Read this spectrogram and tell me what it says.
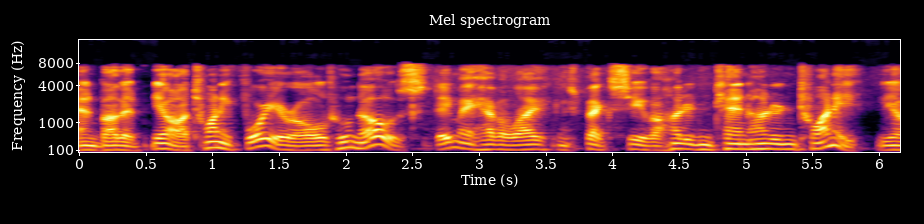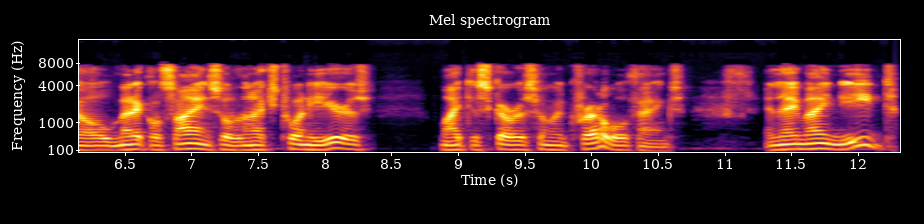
And by the, you know, a 24 year old, who knows? They may have a life expectancy of 110, 120. You know, medical science over the next 20 years might discover some incredible things. And they may need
